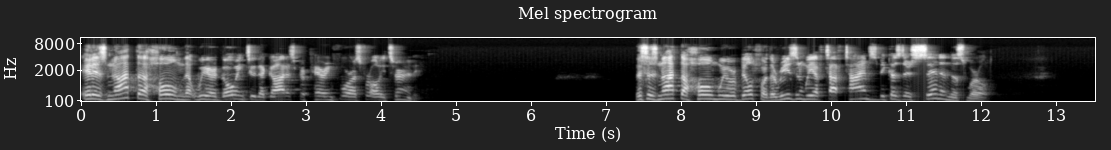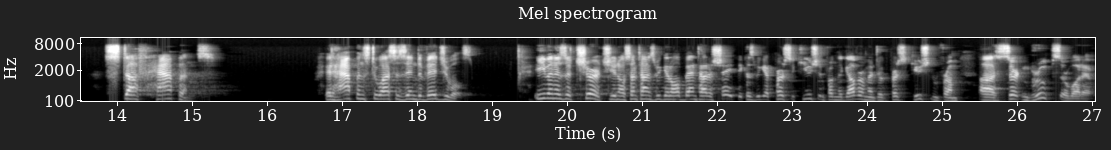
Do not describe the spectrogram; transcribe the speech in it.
It is not the home that we are going to that God is preparing for us for all eternity. This is not the home we were built for. The reason we have tough times is because there's sin in this world. Stuff happens. It happens to us as individuals. Even as a church, you know, sometimes we get all bent out of shape because we get persecution from the government or persecution from uh, certain groups or whatever.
